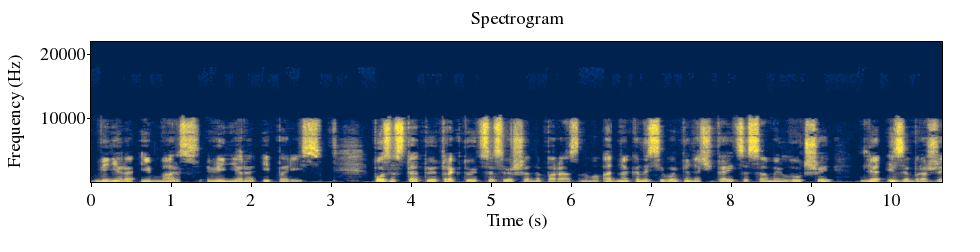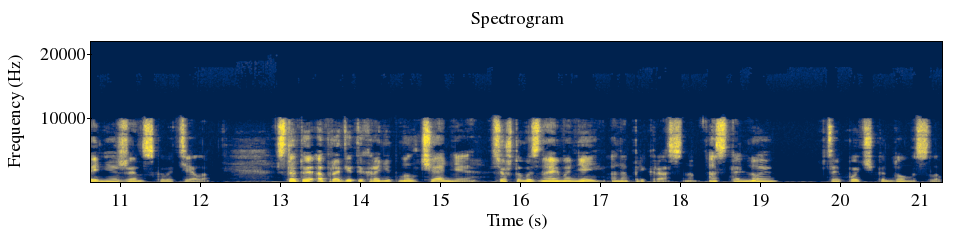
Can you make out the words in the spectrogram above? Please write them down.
Венера и Марс, Венера и Парис. Поза статуи трактуется совершенно по-разному, однако на сегодня она считается самой лучшей для изображения женского тела. Статуя Афродиты хранит молчание. Все, что мы знаем о ней, она прекрасна. Остальное — цепочка домыслов.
